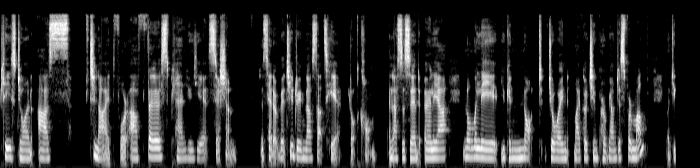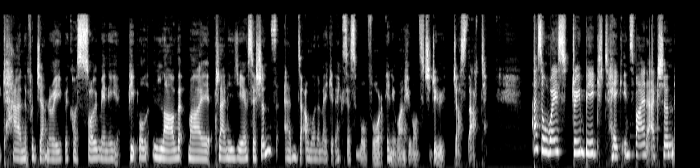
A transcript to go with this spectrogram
please join us tonight for our first Plan Your Year session. Just head over to dreamlifestartshere.com. And as I said earlier, normally you cannot join my coaching program just for a month but you can for January because so many people love my Plan Your Year sessions and I want to make it accessible for anyone who wants to do just that. As always, dream big, take inspired action,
